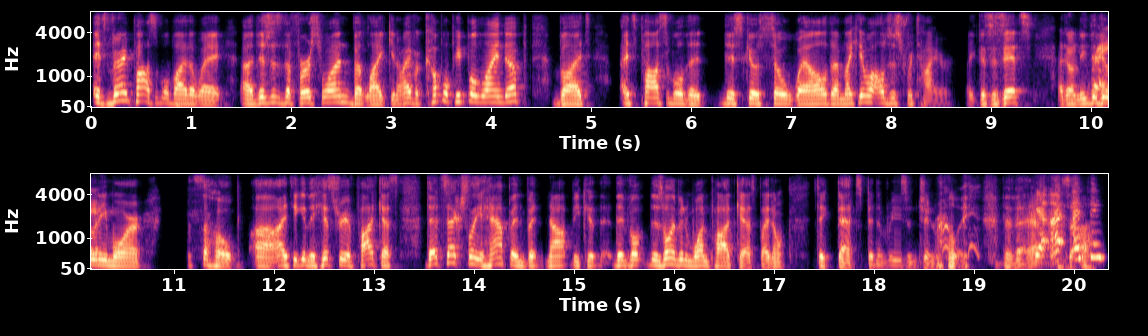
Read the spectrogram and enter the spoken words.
It's very possible, by the way. Uh, this is the first one, but like, you know, I have a couple people lined up, but it's possible that this goes so well that I'm like, you know what, I'll just retire. Like, this is it. I don't need to right. do anymore. That's the hope. Uh, I think in the history of podcasts, that's actually happened, but not because there's only been one podcast, but I don't think that's been the reason generally that that yeah, happens. Yeah, I, I think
